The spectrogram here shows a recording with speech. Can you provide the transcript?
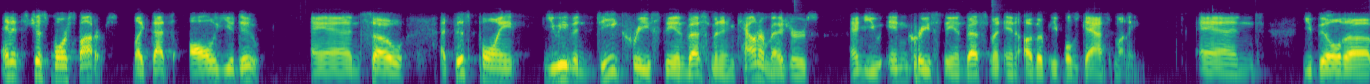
and it's just more spotters. Like that's all you do. And so at this point, you even decrease the investment in countermeasures and you increase the investment in other people's gas money. And you build a,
